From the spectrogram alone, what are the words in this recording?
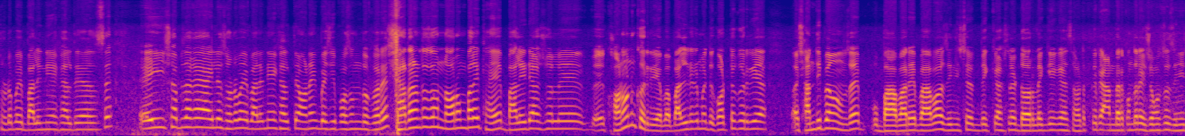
ছোটো ভাই বালি নিয়ে খেলতে আসছে। এই সব জায়গায় আইলে ছোটো ভাই বালি নিয়ে খেলতে অনেক বেশি পছন্দ করে। সাধারণত যখন নরম বালি থাকে, বালিটা আসলে খনন করিয়া বা বালিটার মধ্যে গর্ত করিয়া শান্তি পাওয়া যায়। বাবারে বাবা, জিনিসটা দেখে আসলে ডর লেগে গেছে। হঠাৎ করে আন্ডার কন্দার এই সমস্ত জিনিস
